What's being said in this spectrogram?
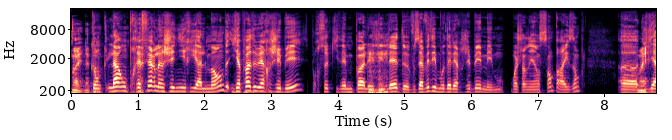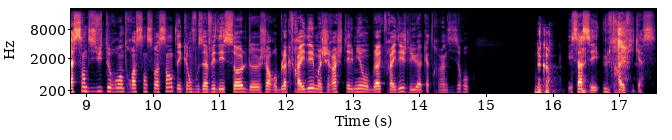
Ouais. Donc là, on préfère l'ingénierie allemande. Il n'y a pas de RGB. Pour ceux qui n'aiment pas les, les Mhm. LED, vous avez des modèles RGB, mais moi j'en ai un 100 par exemple. Euh, Ouais. Il est à 118 euros en 360 et quand vous avez des soldes, euh, genre au Black Friday, moi j'ai racheté le mien au Black Friday, je l'ai eu à 90 euros. D'accord. Et ça, Ouais. c'est ultra efficace.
